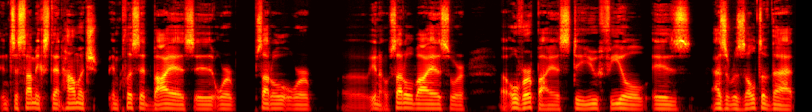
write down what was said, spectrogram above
and to some extent, how much implicit bias is, or subtle or uh, you know subtle bias or uh, overt bias do you feel is as a result of that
